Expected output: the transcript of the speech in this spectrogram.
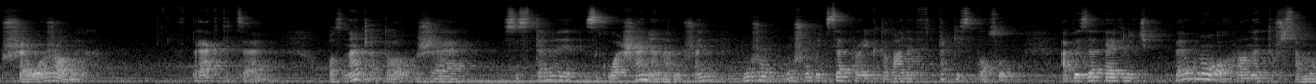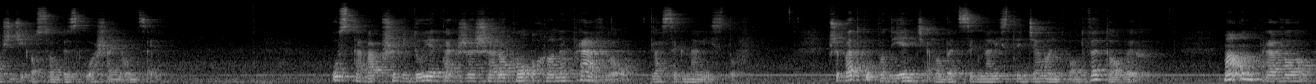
przełożonych. W praktyce oznacza to, że systemy zgłaszania naruszeń muszą, muszą być zaprojektowane w taki sposób, aby zapewnić pełną ochronę tożsamości osoby zgłaszającej. Ustawa przewiduje także szeroką ochronę prawną dla sygnalistów. W przypadku podjęcia wobec sygnalisty działań odwetowych ma on prawo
